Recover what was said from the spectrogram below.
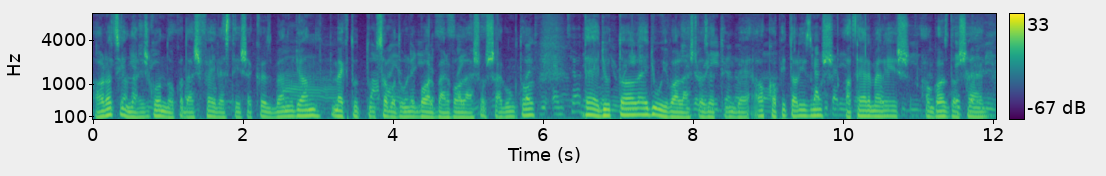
A racionális gondolkodás fejlesztése közben ugyan meg tudtunk szabadulni barbár vallásosságunktól, de egyúttal egy új vallást vezettünk be, a kapitalizmus, a termelés, a gazdaság,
